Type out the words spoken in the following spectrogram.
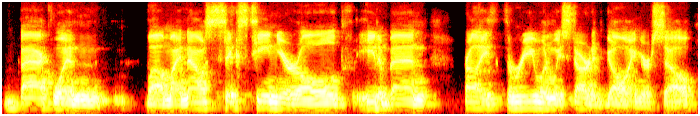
back when, well, my now 16 year old, he'd have been probably three when we started going or so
